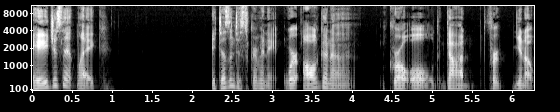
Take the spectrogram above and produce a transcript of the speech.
age isn't like, it doesn't discriminate. We're all gonna grow old. God, for, you know,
